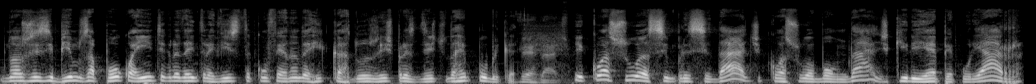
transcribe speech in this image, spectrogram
nós exibimos há pouco a íntegra da entrevista com Fernando Henrique Cardoso, ex-presidente da República. Verdade. E com a sua simplicidade, com a sua bondade, que lhe é peculiar,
